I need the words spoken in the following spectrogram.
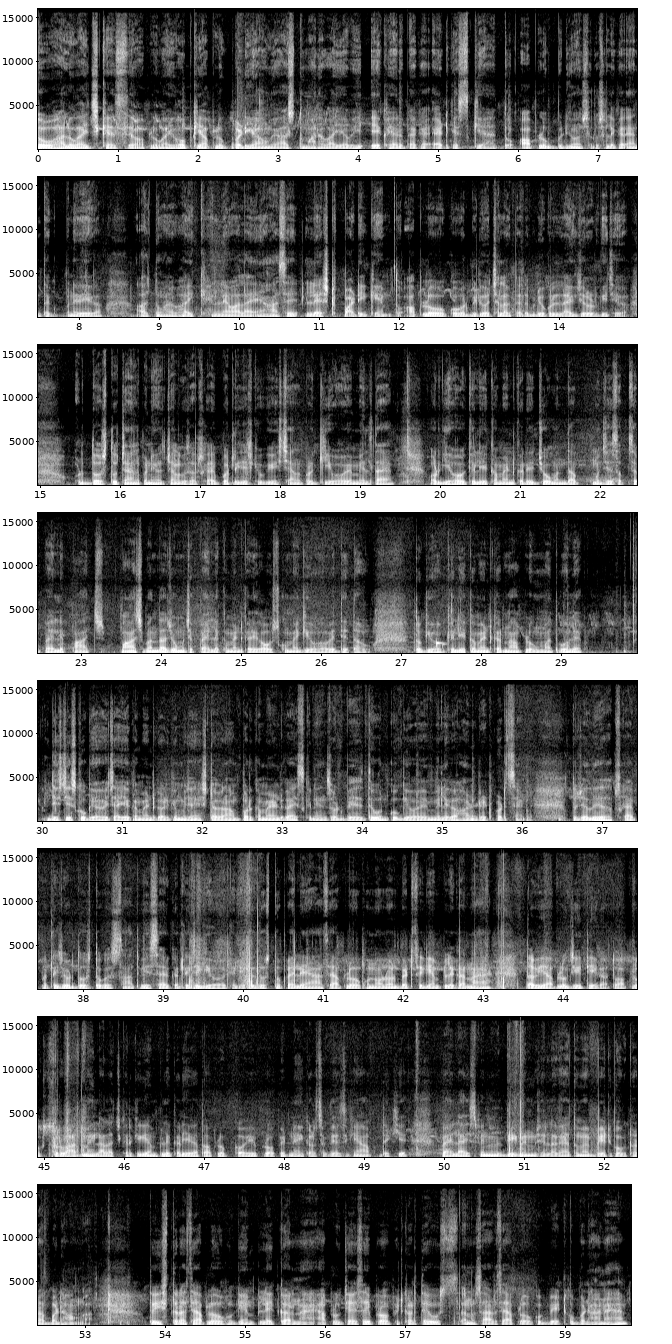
So hello guys कैसे हो आप लोग? आई होप कि आप लोग बढ़िया होंगे। आज तुम्हारा भाई अभी एक हज़ार रुपये का एड केस किया है। तो आप लोग वीडियो में शुरू से लेकर एंड तक बने रहिएगा। आज तुम्हारा भाई खेलने वाला है यहाँ से लेस्ट पार्टी गेम तो आप लोगों को अगर वीडियो अच्छा लगता है तो वीडियो को लाइक ज़रूर कीजिएगा। और दोस्तों, चैनल पर नहीं हो तो चैनल को सब्सक्राइब कर लीजिए, क्योंकि इस चैनल पर गिव अवे मिलता है। और गिव अवे के लिए कमेंट करिए। जो बंदा मुझे सबसे पहले पाँच पाँच बंदा जो मुझे पहले कमेंट करेगा, उसको मैं गिव अवे देता हूँ। तो गिव अवे के लिए कमेंट करना आप लोग मत बोले जिस चीज़ को गिव चाहिए, कमेंट करके मुझे इंस्टाग्राम पर कमेंट का स्क्रीनशॉट भेज दे, उनको गिव मिलेगा हंड्रेड परसेंट। तो जल्दी से सब्सक्राइब कर लीजिए और दोस्तों के साथ भी शेयर कर लीजिए गिव के लिए। तो दोस्तों, पहले यहाँ से आप लोगों को नॉर्मल बेट से गेम प्ले करना है, तभी आप लोग जीतिएगा। तो आप लोग शुरुआत में ही लालच करके गेम प्ले करिएगा तो आप लोग कोई प्रॉफिट नहीं कर सकते। जैसे कि यहाँ आप देखिए, पहला स्पिन में बिग विन मुझे लगा है तो मैं बेट को भी थोड़ा बढ़ाऊँगा। तो इस तरह से आप लोगों को गेम प्ले करना है। आप लोग जैसे ही प्रॉफिट करते हैं, उस अनुसार से आप लोगों को बेट को बढ़ाना है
